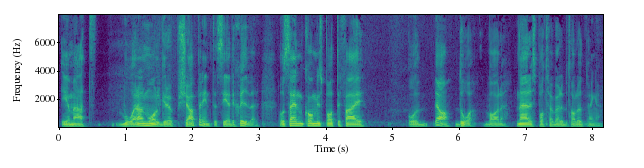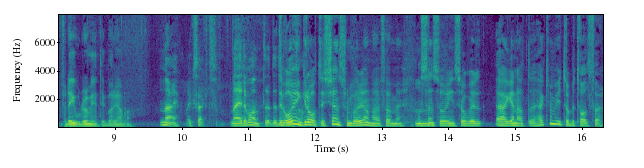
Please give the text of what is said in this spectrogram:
i och med att våran målgrupp köper inte CD-skivor. Och sen kom ju Spotify och ja, då var det. När Spotify började betala ut pengar. För det gjorde de ju inte i början va? Nej, exakt. Nej, det var inte... Det tror var ju en gratistjänst från början har jag för mig. Och sen så insåg väl ägarna att det här kan vi ju ta betalt för.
